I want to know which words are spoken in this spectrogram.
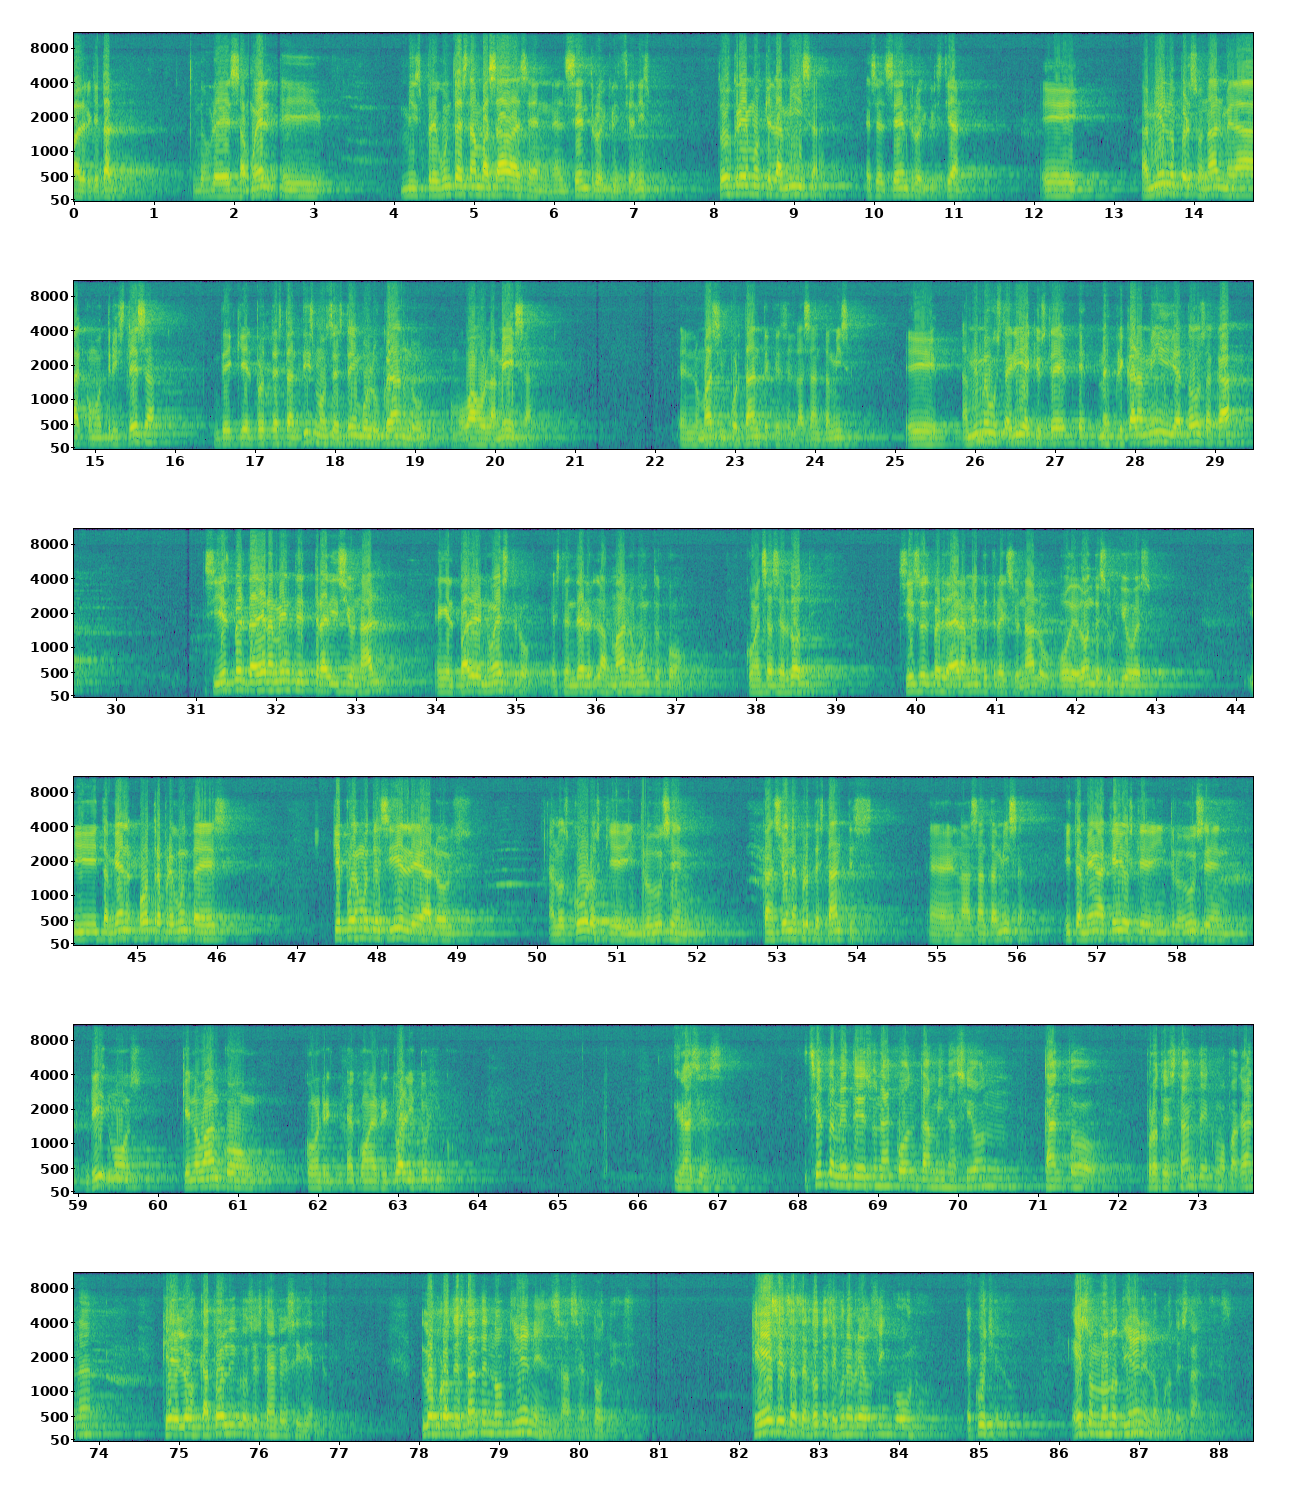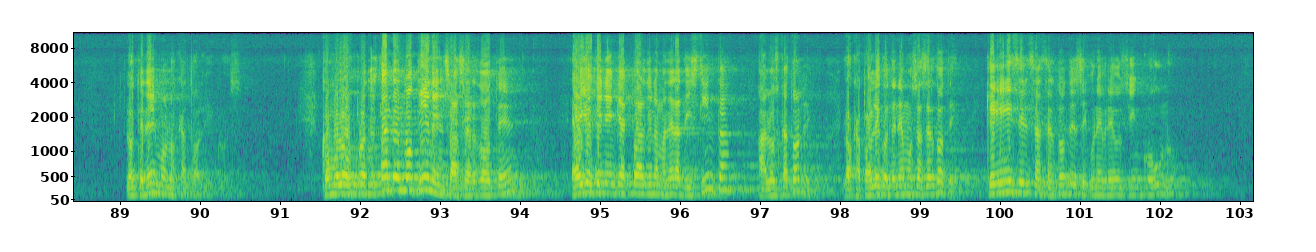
Padre, ¿qué tal? Mi nombre es Samuel y mis preguntas están basadas en el centro del cristianismo. Todos creemos que la misa es el centro del cristiano. Eh, a mí en lo personal me da como tristeza de que el protestantismo se esté involucrando como bajo la mesa en lo más importante que es la Santa Misa. Eh, a mí me gustaría que usted eh, me explicara a mí y a todos acá si es verdaderamente tradicional en el Padre Nuestro extender las manos juntos con, con el sacerdote, si eso es verdaderamente tradicional o, o de dónde surgió eso. Y también otra pregunta es, ¿qué podemos decirle a los, a los coros que introducen canciones protestantes en la Santa Misa? Y también a aquellos que introducen ritmos que no van con, eh, con el ritual litúrgico. Gracias. Ciertamente es una contaminación tanto protestante como pagana que los católicos están recibiendo. Los protestantes no tienen sacerdotes. ¿Qué es el sacerdote según Hebreos 5.1? Escúchelo. Eso no lo tienen los protestantes. Lo tenemos los católicos. Como los protestantes no tienen sacerdote, ellos tienen que actuar de una manera distinta a los católicos. Los católicos tenemos sacerdote. ¿Qué es el sacerdote según Hebreos 5.1?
